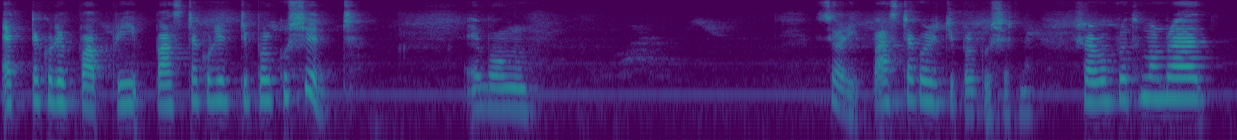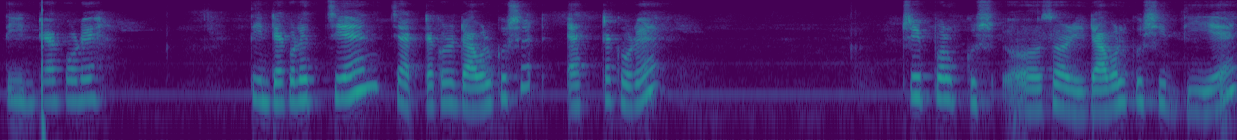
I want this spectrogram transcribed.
একটা করে পাপড়ি, পাঁচটা করে ট্রিপল কুশেট এবং সরি পাঁচটা করে ট্রিপল কুশেট না। সর্বপ্রথম আমরা তিনটা করে তিনটা করে চেন চারটা করে ডাবল কুশেট একটা করে ট্রিপল কুশি সরি ডাবল কুশি দিয়ে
